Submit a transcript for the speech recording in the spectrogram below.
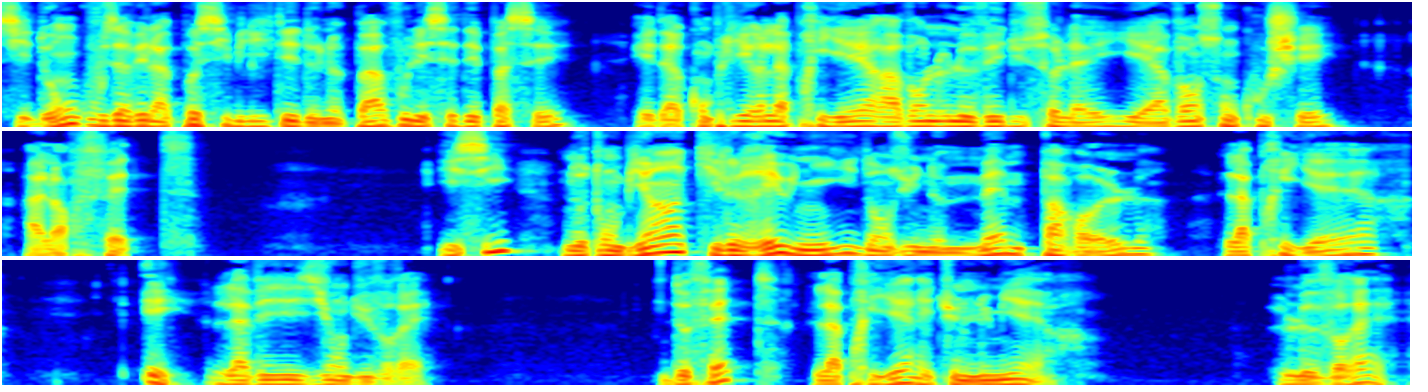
Si donc vous avez la possibilité de ne pas vous laisser dépasser, et d'accomplir la prière avant le lever du soleil et avant son coucher, alors faites. Ici, notons bien qu'il réunit dans une même parole la prière et la vision du vrai. De fait, la prière est une lumière. Le vrai,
